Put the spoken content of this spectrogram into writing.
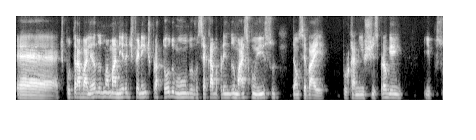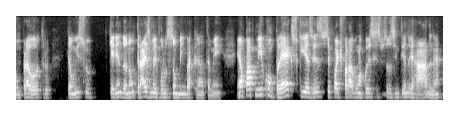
é, tipo, trabalhando de uma maneira diferente para todo mundo, você acaba aprendendo mais com isso. Então, você vai por caminho X para alguém, Y para outro. Então, isso querendo ou não, traz uma evolução bem bacana também. É um papo meio complexo que às vezes você pode falar alguma coisa que as pessoas entendam errado, né?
